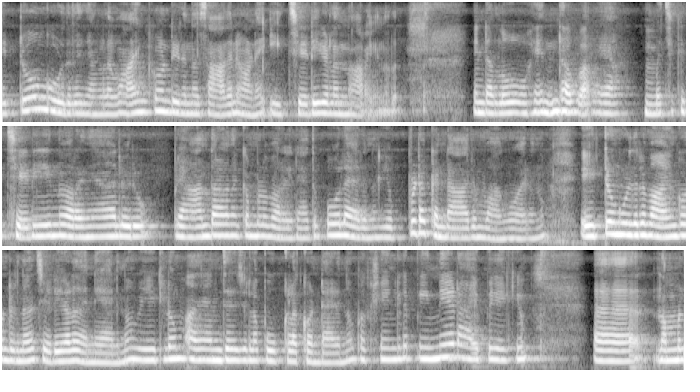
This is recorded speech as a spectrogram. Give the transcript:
ഏറ്റവും കൂടുതൽ ഞങ്ങൾ വാങ്ങിക്കൊണ്ടിരുന്ന സാധനമാണ് ഈ ചെടികളെന്ന് പറയുന്നത്. എന്റെ അല്ലോ എന്താ പറയുക ഉമ്മച്ചിക്ക് ചെടി എന്ന് പറഞ്ഞാൽ ഒരു പ്രാന്താണെന്നൊക്കെ നമ്മൾ പറയില്ലേ? അതുപോലെ ആയിരുന്നു എവിടെ കണ്ടാലും വാങ്ങുമായിരുന്നു. ഏറ്റവും കൂടുതൽ വാങ്ങിക്കൊണ്ടിരുന്നത് ചെടികൾ തന്നെയായിരുന്നു. വീട്ടിലും അതിനനുസരിച്ചുള്ള പൂക്കളൊക്കെ ഉണ്ടായിരുന്നു. പക്ഷേ എങ്കിൽ പിന്നീടായപ്പോഴേക്കും നമ്മൾ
